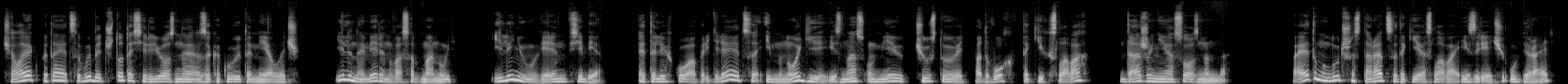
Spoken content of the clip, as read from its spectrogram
человек пытается выдать что-то серьезное за какую-то мелочь, или намерен вас обмануть, или не уверен в себе. Это легко определяется, и многие из нас умеют чувствовать подвох в таких словах даже неосознанно. Поэтому лучше стараться такие слова из речи убирать,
